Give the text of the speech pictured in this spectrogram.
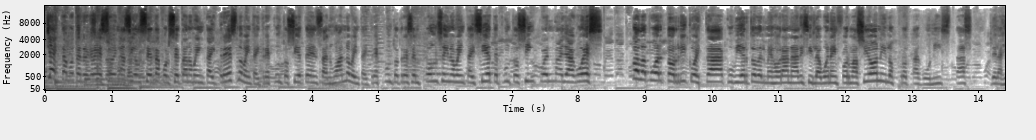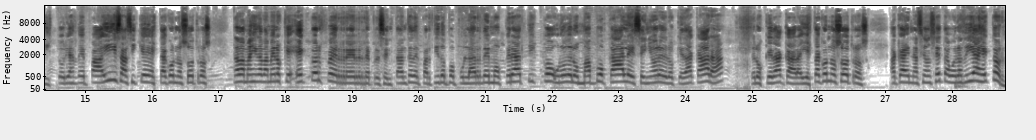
Ya estamos de regreso en Nación Z por Z93, 93.7 en San Juan, 93.3 en Ponce y 97.5 en Mayagüez. Todo Puerto Rico está cubierto del mejor análisis, la buena información y los protagonistas de las historias de país. Así que está con nosotros nada más y nada menos que Héctor Ferrer, representante del Partido Popular Democrático, uno de los más vocales, señores, de los que da cara, de los que da cara. Y está con nosotros acá en Nación Z. Buenos días, Héctor.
